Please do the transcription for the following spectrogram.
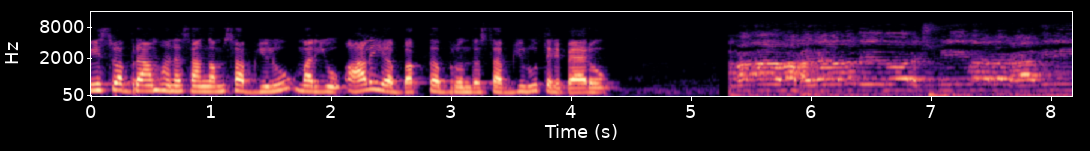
విశ్వ బ్రాహ్మణ సంఘం సభ్యులు మరియు ఆలయ భక్త బృంద సభ్యులు తెలిపారు. ఆవహయాతవేదో లక్ష్మీవరపగామినీ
